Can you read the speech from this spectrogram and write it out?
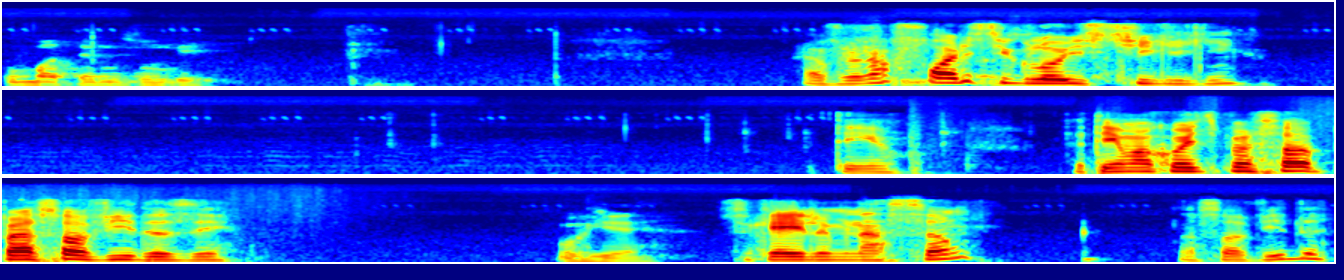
Vou bater no zumbi. Eu vou jogar fora esse glow stick aqui. Tenho. Eu tenho uma coisa pra sua, pra sua vida, Zé. O quê? Você quer iluminação na sua vida?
